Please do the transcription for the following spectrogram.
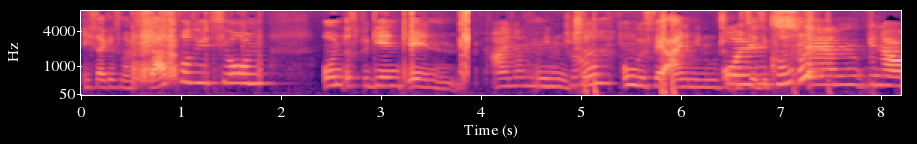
ich sage jetzt mal Startposition. Und es beginnt in Eine Minute. Minute, ungefähr eine Minute und, Und vier Sekunden. Ähm, genau,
